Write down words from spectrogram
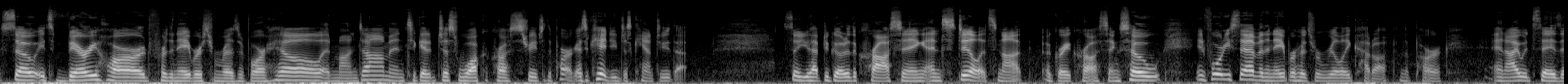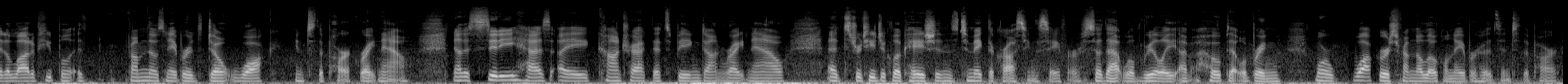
So it's very hard for the neighbors from Reservoir Hill and Mondawmin to get just walk across the street to the park. As a kid, you just can't do that. So you have to go to the crossing, and still it's not a great crossing. So in 47, the neighborhoods were really cut off from the park. And I would say that a lot of people eh, from those neighborhoods don't walk into the park right now. Now, the city has a contract that's being done right now at strategic locations to make the crossings safer. So that will really, I hope that will bring more walkers from the local neighborhoods into the park.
